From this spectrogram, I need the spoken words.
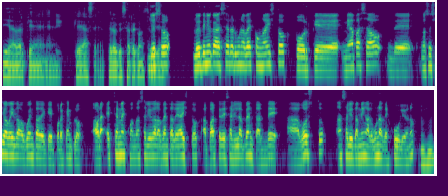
y a ver qué, Sí. qué hace. Espero que se Yo reconstruya. eso lo he tenido que hacer alguna vez con iStock porque me ha pasado de. No sé si os habéis dado cuenta de que, por ejemplo, ahora este mes, cuando han salido las ventas de iStock, aparte de salir las ventas de agosto, han salido también algunas de julio, ¿no? Ujú.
